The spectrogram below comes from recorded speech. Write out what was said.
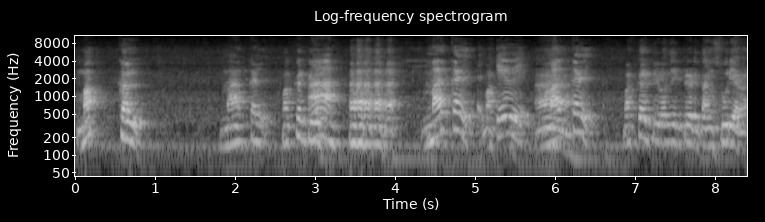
மக்கள். மக்கள். மக்கள். மக்கள் மக்- டிவி. மக்கள். மக்கள் டிவி வந்து இன்டர்வியூ எடுத்தாங்க சூர்யாவை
